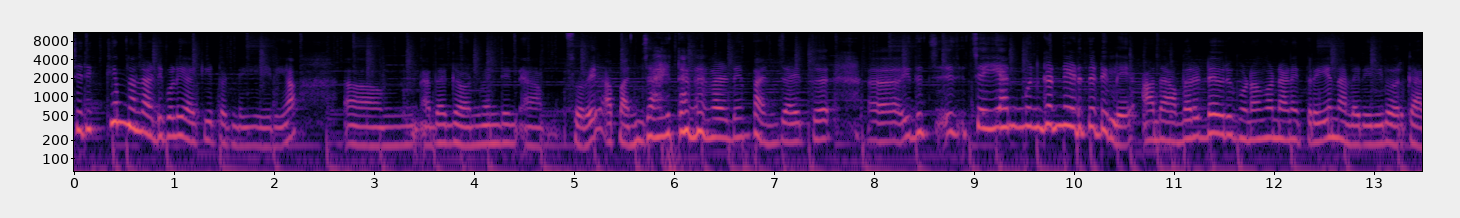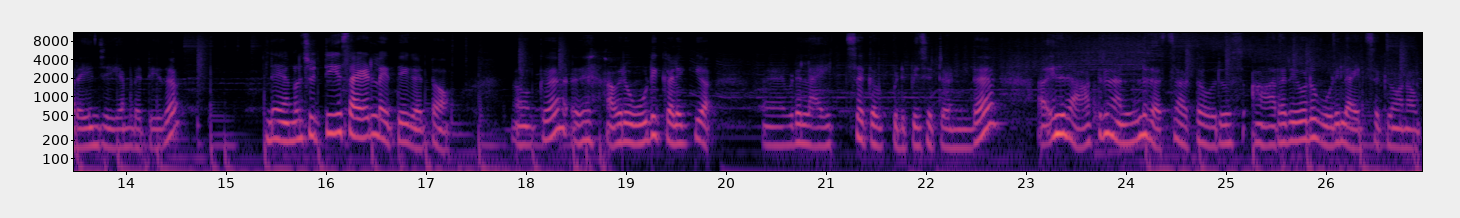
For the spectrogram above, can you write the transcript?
ശരിക്കും നല്ല അടിപൊളിയാക്കിയിട്ടുണ്ട് ഈ ഏരിയ. അത് ഗവൺമെന്റിൻ സോറി ആ പഞ്ചായത്ത് അംഗങ്ങളുടെയും പഞ്ചായത്ത് ഇത് ചെയ്യാൻ മുൻഗണന എടുത്തിട്ടില്ലേ? അത് അവരുടെ ഒരു ഗുണം കൊണ്ടാണ് ഇത്രയും നല്ല രീതിയിൽ അവർക്ക് അറേഞ്ച് ചെയ്യാൻ പറ്റിയത്. ഞങ്ങൾ ചുറ്റി ഈ സൈഡിലെത്തി കേട്ടോ. നമുക്ക് അവർ ഓടിക്കളിക്കുക. ഇവിടെ ലൈറ്റ്സ് ഒക്കെ പിടിപ്പിച്ചിട്ടുണ്ട്. ഇത് രാത്രി നല്ല രസമാണ് കേട്ടോ ഒരു ആറരയോട് കൂടി ലൈറ്റ്സ് ഒക്കെ വേണം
